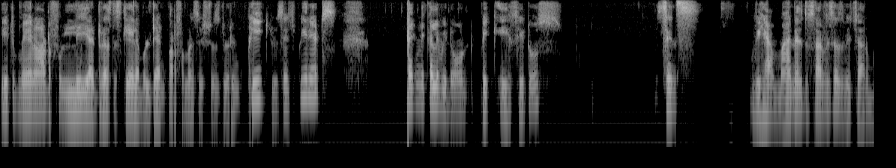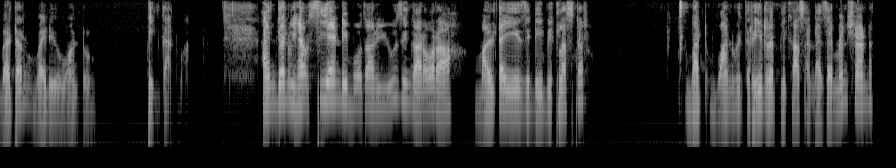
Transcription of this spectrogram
it may not fully address the scalability and performance issues during peak usage periods technically we don't pick EC2s since we have managed services which are better why do you want to pick that one? And then we have C and D. Both are using Aurora multi-AZ DB cluster but one with read replicas. And as I mentioned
